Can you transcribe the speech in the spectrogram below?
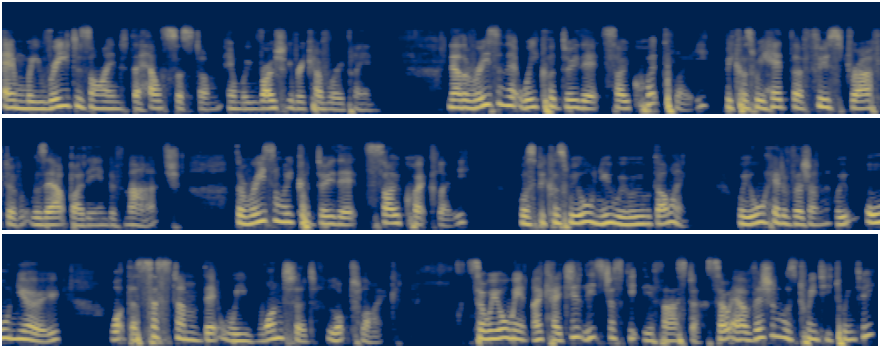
And we redesigned the health system and we wrote a recovery plan. Now, the reason that we could do that so quickly, because we had the first draft of it was out by the end of March, the reason we could do that so quickly was because we all knew where we were going. We all had a vision. We all knew what the system that we wanted looked like. So we all went, okay, let's just get there faster. So our vision was 2020.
